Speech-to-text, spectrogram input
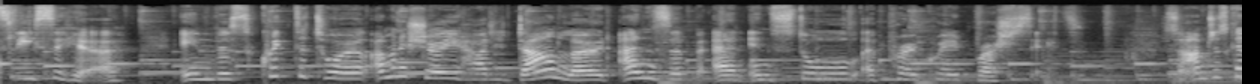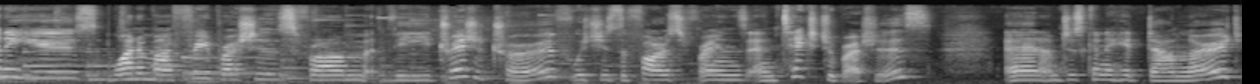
it's Lisa here. In this quick tutorial, I'm going to show you how to download, unzip and install a Procreate brush set. So I'm just going to use one of my free brushes from the Treasure Trove, which is the Forest Friends and Texture brushes. And I'm just going to hit download.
